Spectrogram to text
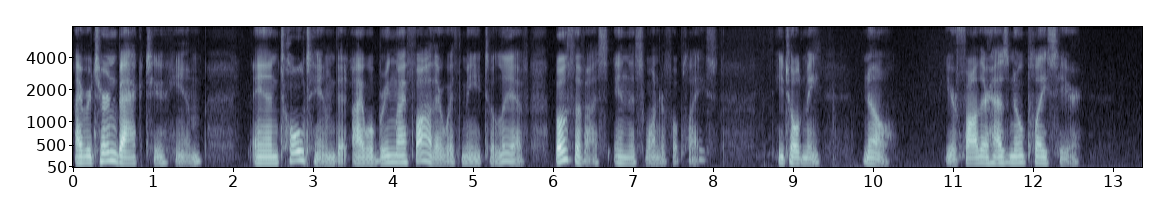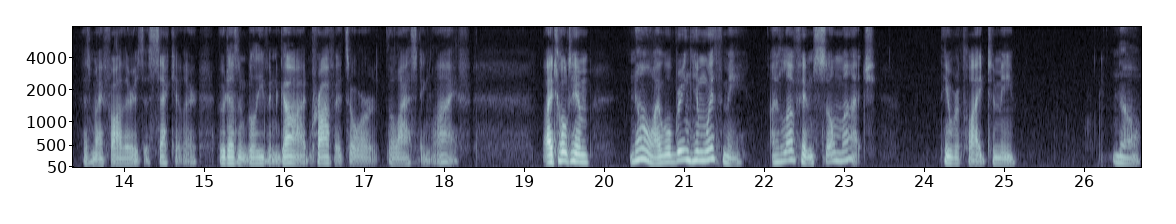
I returned back to him and told him that I will bring my father with me to live, both of us, in this wonderful place. He told me, No, your father has no place here. as my father is a secular who doesn't believe in God, prophets, or the lasting life. I told him, No, I will bring him with me. I love him so much. He replied to me, No,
